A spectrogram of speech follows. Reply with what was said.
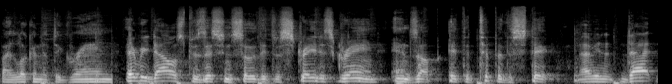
by looking at the grain. Every dowel is positioned so that the straightest grain ends up at the tip of the stick. I mean, that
